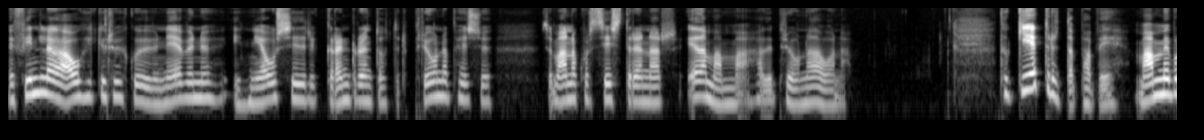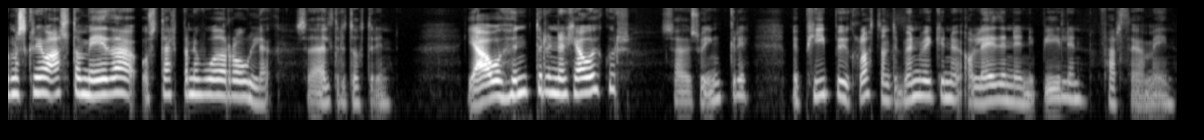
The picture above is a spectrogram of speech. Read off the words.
með finlega áhyggjurhukku yfir nefinu í njásýðri grænröndóttir prjónapeisu sem annarkvart sýstrennar eða mamma hafi prjónað á hana. Þú getur þetta pappi, mamma er búin að skrifa allt á miða og stelpan er voða róleg, sagði eldri dótturinn. Já, hundurinn er hjá ykkur, sagði svo yngri, með pípu í glottandi munveikinu á leiðin inn í bílinn, farþega megin.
